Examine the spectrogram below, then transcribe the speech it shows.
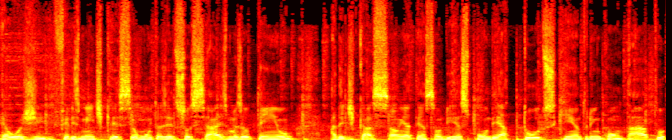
É hoje, felizmente, cresceu muito as redes sociais, mas eu tenho a dedicação e a atenção de responder a todos que entram em contato,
